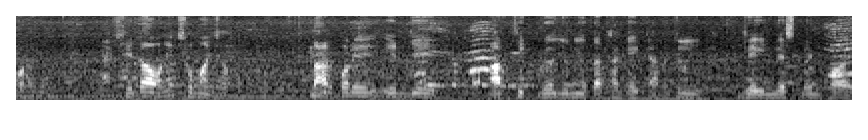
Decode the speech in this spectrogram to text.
করা যায়। সেটা অনেক সময় সাপেক্ষ। তারপরে এর যে আর্থিক প্রয়োজনীয়তা থাকে, ক্যাপিটাল যে ইনভেস্টমেন্ট হয়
